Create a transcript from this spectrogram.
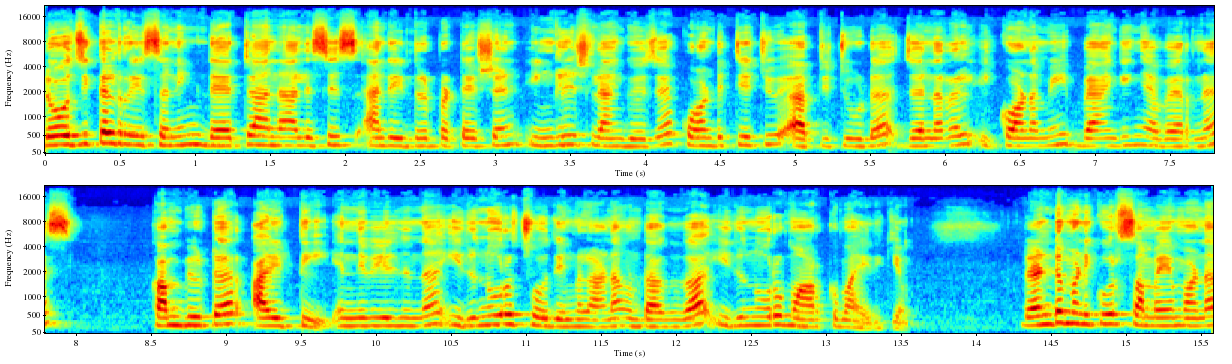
Logical reasoning data analysis and interpretation English language quantitative aptitude general economy banking awareness computer I T എന്നിവയിൽ നിന്ന് ഇരുന്നൂറ് ചോദ്യങ്ങളാണ് ഉണ്ടാകുക. ഇരുന്നൂറ് മാർക്കുമായിരിക്കും. രണ്ട് മണിക്കൂർ സമയമാണ്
